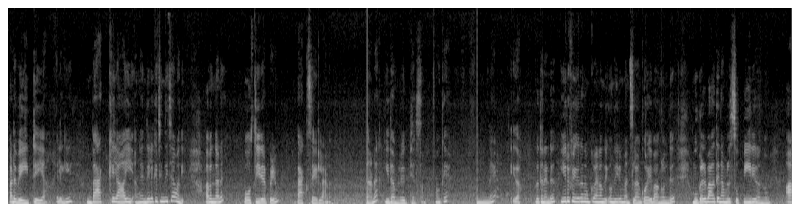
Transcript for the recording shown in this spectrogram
അവിടെ വെയിറ്റ് ചെയ്യുക അല്ലെങ്കിൽ ബാക്കിലായി അങ്ങനെ എന്തെങ്കിലുമൊക്കെ ചിന്തിച്ചാൽ മതി. അപ്പോൾ എന്താണ്? പോസ്റ്റീരിയർ എപ്പോഴും ബാക്ക് സൈഡിലാണ് ഇതാണ് ഇത് തമ്മിൽ വ്യത്യാസം. ഓക്കെ പിന്നെ ഇതാ ഇവിടെ തന്നെ ഈ ഒരു ഫിഗർ നമുക്ക് വേണമെങ്കിൽ ഒന്നിനും മനസ്സിലാക്കാൻ കുറേ ഭാഗങ്ങളുണ്ട്. മുകൾ ഭാഗത്ത് നമ്മൾ സുപ്പീരിയർ എന്നും ആ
